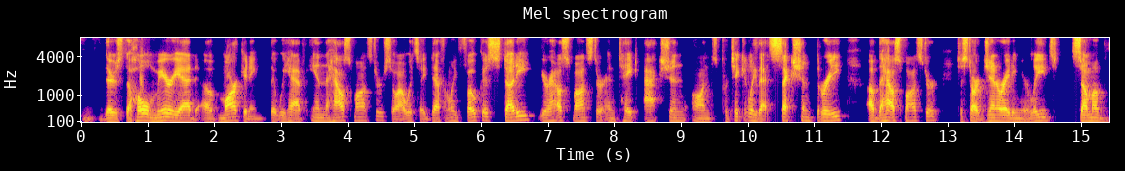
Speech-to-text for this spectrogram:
there's the whole myriad of marketing that we have in the house monster. So I would say definitely focus, study your house monster and take action on particularly that section three of the house monster to start generating your leads. Some of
